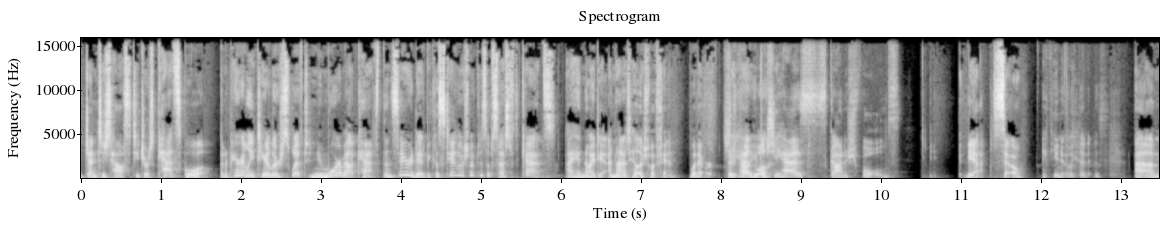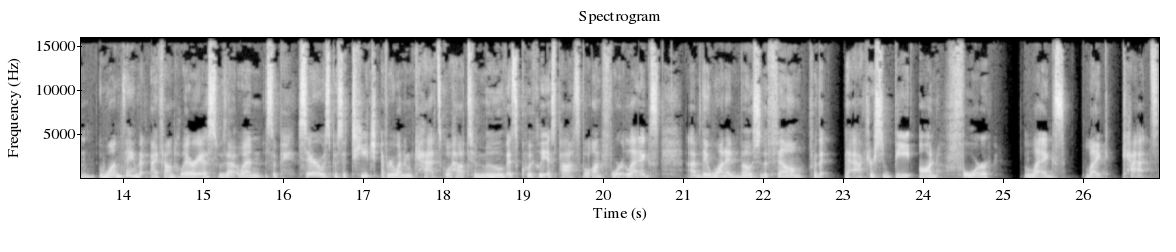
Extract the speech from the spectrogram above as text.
Dench's house to teach her cat school, but apparently Taylor Swift knew more about cats than Sarah did because Taylor Swift is obsessed with cats. I had no idea. I'm not a Taylor Swift fan. Whatever. There's she ha- probably people. well, she has Scottish folds, yeah. So, if you know what that is. um, one thing that I found hilarious was that when so Sarah was supposed to teach everyone in cat school how to move as quickly as possible on four legs, um, they wanted most of the film for the, the actors to be on four legs like cats.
